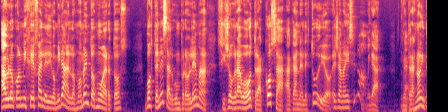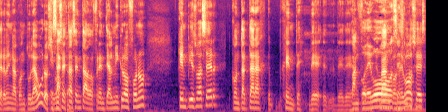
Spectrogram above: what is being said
Hablo con mi jefa y le digo, mirá, en los momentos muertos, ¿vos tenés algún problema si yo grabo otra cosa acá en el estudio? Ella me dice, no, mirá, mientras no intervenga con tu laburo, si Exacto. vos estás sentado frente al micrófono, ¿qué empiezo a hacer? Contactar a gente de, de- de- Banco de bancos voces, de voces.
